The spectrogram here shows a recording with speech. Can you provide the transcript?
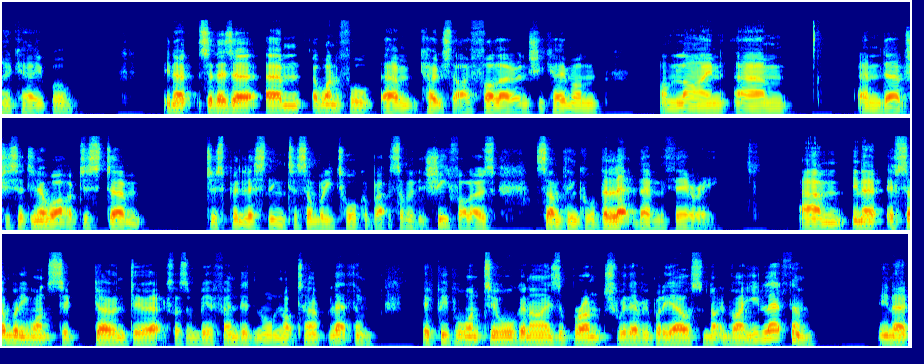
okay well you know so there's a um a wonderful um coach that i follow and she came on online um and uh, she said you know what i've just um just been listening to somebody talk about somebody that she follows, something called the let them theory. Um, you know, if somebody wants to go and do exercise and be offended and or not turn, let them. If people want to organize a brunch with everybody else and not invite you, let them. You know,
